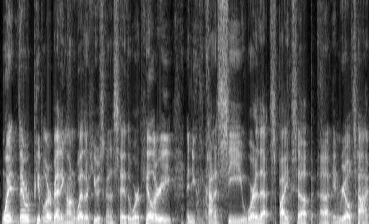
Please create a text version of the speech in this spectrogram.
when there were people are betting on whether he was going to say the word Hillary, and you can kind of see where that spikes up uh, in real time.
